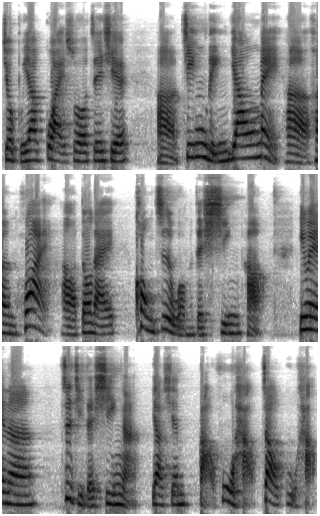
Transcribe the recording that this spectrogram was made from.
就不要怪说这些。啊，精灵妖魅哈，很坏啊，都来控制我们的心哈。因为呢，自己的心啊，要先保护好、照顾好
